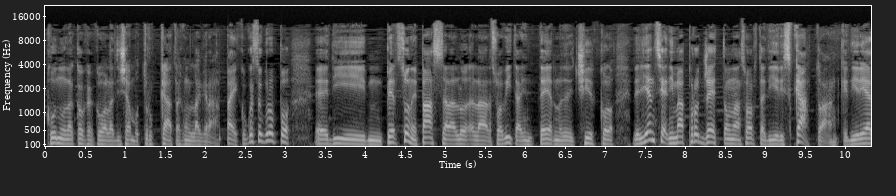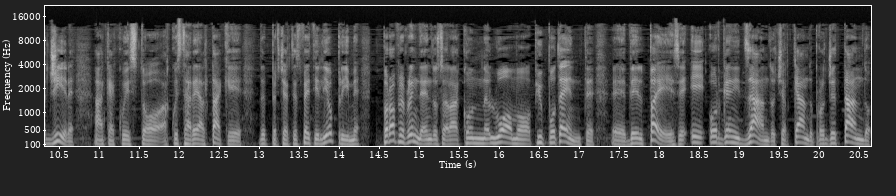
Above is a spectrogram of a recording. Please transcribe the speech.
con una Coca-Cola diciamo truccata con la grappa. Ecco, questo gruppo eh, di persone passa la, la sua vita all'interno del circolo degli anziani, ma progetta una sorta di riscatto anche, di reagire anche a questo questo, a questa realtà che per certi aspetti li opprime, proprio prendendosela con l'uomo più potente eh, del paese e organizzando, cercando, progettando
